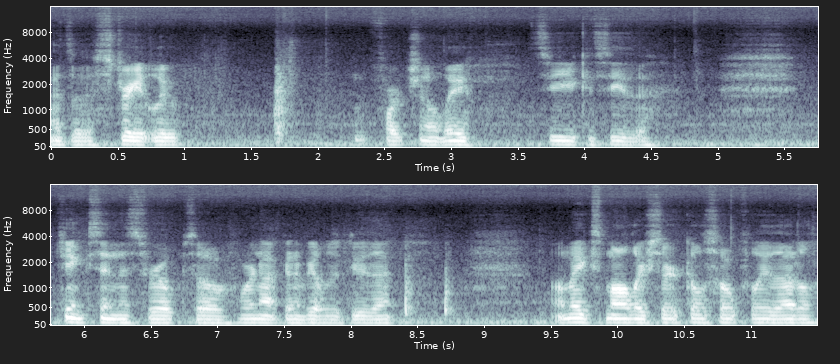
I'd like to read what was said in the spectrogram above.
as a straight loop unfortunately see you can see the kinks in this rope so we're not going to be able to do that. I'll make smaller circles. Hopefully that'll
